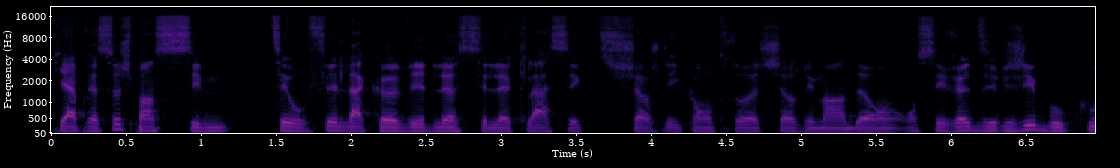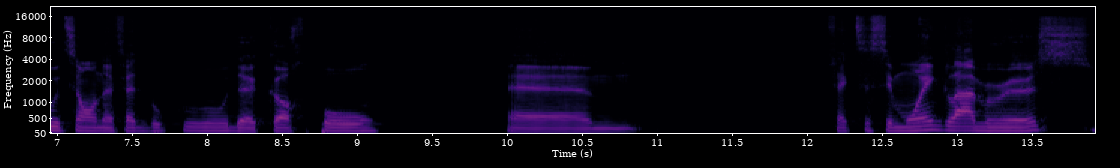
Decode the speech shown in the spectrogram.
Puis après ça, je pense que c'est au fil de la COVID, c'est le classique. Tu cherches des contrats, tu cherches des mandats. On, s'est redirigé beaucoup. On a fait beaucoup de corpos. Euh, fait que c'est moins glamorous,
